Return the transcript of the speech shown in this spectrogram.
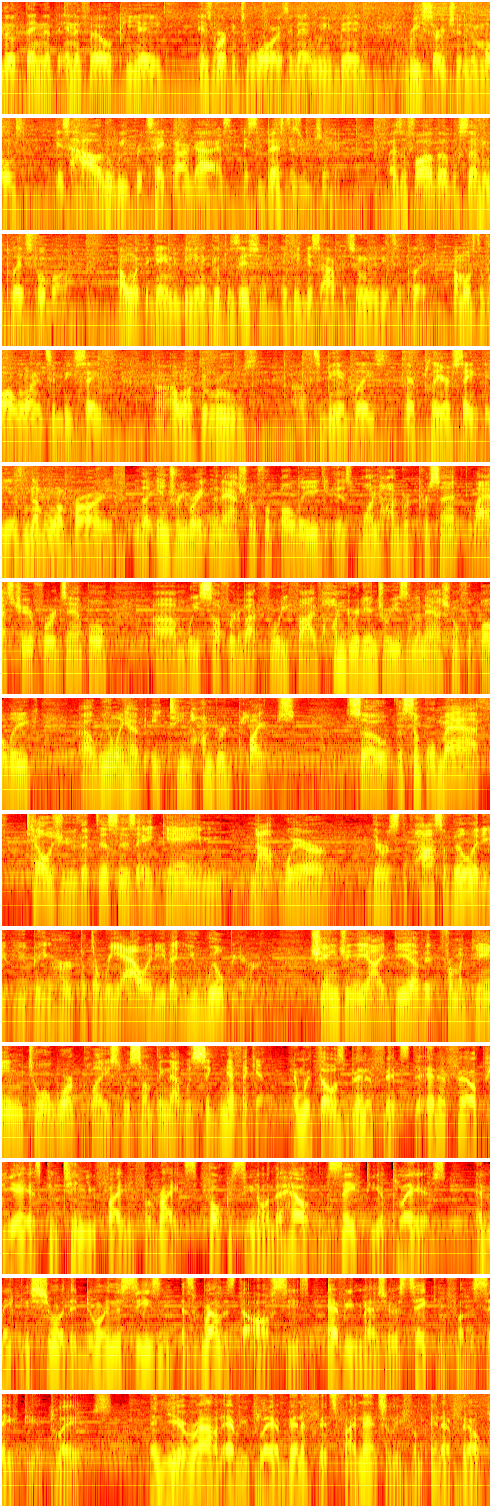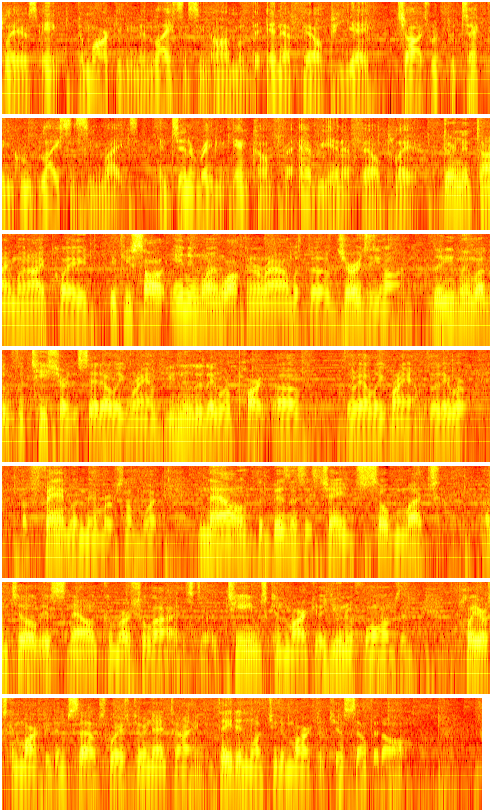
The thing that the NFLPA is working towards and that we've been researching the most is how do we protect our guys as best as we can. As a father of a son who plays football, I want the game to be in a good position if he gets the opportunity to play. I most of all want it to be safe. Uh, I want the rules uh, to be in place, that player safety is the number one priority. The injury rate in the National Football League is 100%. Last year, for example, um, we suffered about 4,500 injuries in the National Football League. Uh, we only have 1,800 players. So the simple math tells you that this is a game not where there's the possibility of you being hurt, but the reality that you will be hurt. Changing the idea of it from a game to a workplace was something that was significant. And with those benefits, the NFLPA has continued fighting for rights, focusing on the health and safety of players, and making sure that during the season as well as the off-season, every measure is taken for the safety of players. And year-round, every player benefits financially from NFL Players Inc., the marketing and licensing arm of the NFLPA, charged with protecting group licensing rights and generating income for every NFL player. During the time when I played, if you saw anyone walking around with a jersey on, even whether it was a t-shirt that said LA Rams, you knew that they were part of the LA Rams, or they were a family member of somewhat. Now the business has changed so much until it's now commercialized. Uh, teams can market uniforms and players can market themselves, whereas during that time, they didn't want you to market yourself at all.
